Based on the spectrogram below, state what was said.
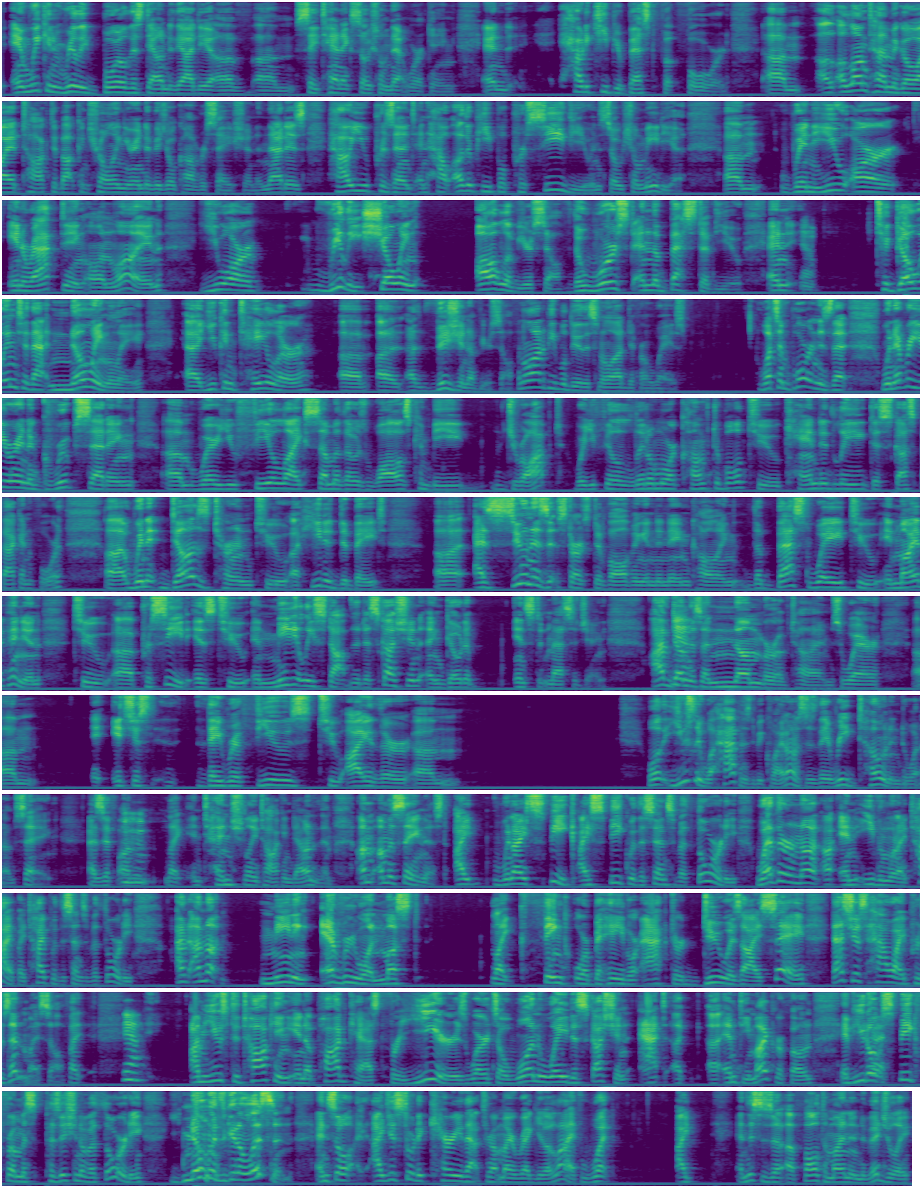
and we can really boil this down to the idea of um, satanic social networking and how to keep your best foot forward. Um, a, a, long time ago, I had talked about controlling your individual conversation, and that is how you present and how other people perceive you in social media. Um, when you are interacting online, you are really showing all of yourself, the worst and the best of you. And yeah. to go into that knowingly, uh, you can tailor a, a, a vision of yourself. And a lot of people do this in a lot of different ways. What's important is that whenever you're in a group setting um, where you feel like some of those walls can be dropped, where you feel a little more comfortable to candidly discuss back and forth, uh, when it does turn to a heated debate, uh, as soon as it starts devolving into name calling, the best way to, in my opinion, to uh, proceed is to immediately stop the discussion and go to instant messaging. I've done yeah. this a number of times where um, it, it's just they refuse to either. Um, well, usually what happens, to be quite honest, is they read tone into what I'm saying as if I'm mm-hmm. like intentionally talking down to them. I'm, I'm a Satanist. I when I speak, I speak with a sense of authority, whether or not, I, and even when I type, I type with a sense of authority. I'm, I'm not meaning everyone must like think or behave or act or do as I say. That's just how I present myself. I yeah. I'm used to talking in a podcast for years where it's a one way discussion at a, a, empty microphone. If you don't right. speak from a position of authority, no one's going to listen. And so I just sort of carry that throughout my regular life. What I, and this is a, a fault of mine individually,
